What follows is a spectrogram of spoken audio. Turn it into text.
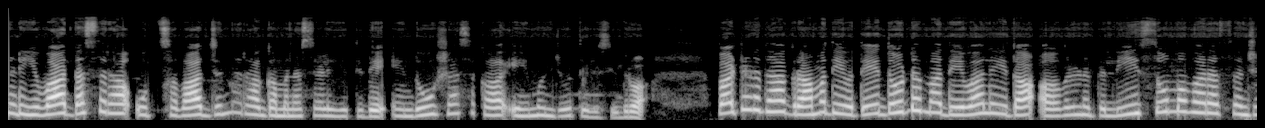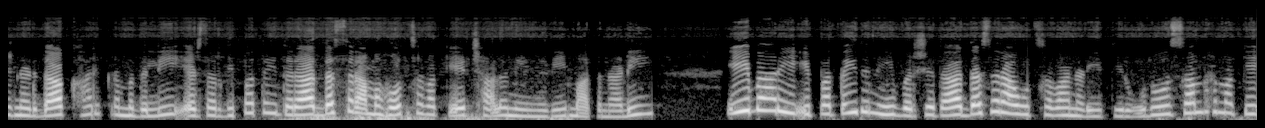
ನಡೆಯುವ ದಸರಾ ಉತ್ಸವ ಜನರ ಗಮನ ಸೆಳೆಯುತ್ತಿದೆ ಎಂದು ಶಾಸಕ ಎ ಮಂಜು ತಿಳಿಸಿದರು. ಪಟ್ಟಣದ ಗ್ರಾಮದೇವತೆ ದೊಡ್ಡಮ್ಮ ದೇವಾಲಯದ ಆವರಣದಲ್ಲಿ ಸೋಮವಾರ ಸಂಜೆ ನಡೆದ ಕಾರ್ಯಕ್ರಮದಲ್ಲಿ ಎರಡ್ ಸಾವಿರದ ಇಪ್ಪತ್ತೈದರ ದಸರಾ ಮಹೋತ್ಸವಕ್ಕೆ ಚಾಲನೆ ನೀಡಿ ಮಾತನಾಡಿ, ಈ ಬಾರಿ ಇಪ್ಪತ್ತೈದನೇ ವರ್ಷದ ದಸರಾ ಉತ್ಸವ ನಡೆಯುತ್ತಿರುವುದು ಸಂಭ್ರಮಕ್ಕೆ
